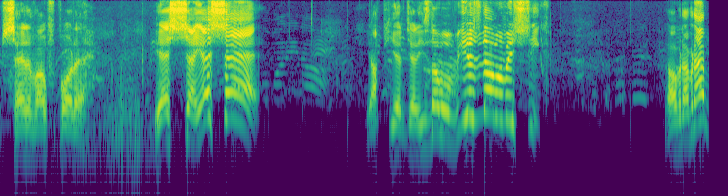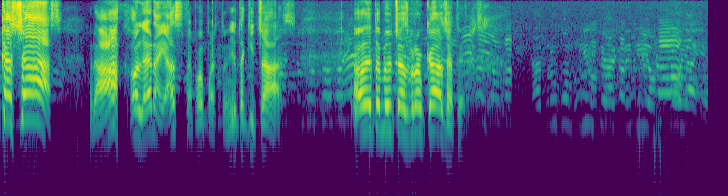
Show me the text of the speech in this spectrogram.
Przerwał w porę. Jeszcze, jeszcze! Ja pierdzielę. I znowu, i znowu wyścig. Dobra, bramka, czas! A, cholera jasna, popatrz, to nie taki czas. Ale to był czas bramkarza teraz. Na drugą piłkę jak wybiją, to ja je.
